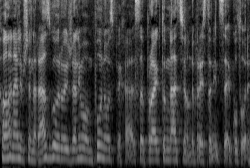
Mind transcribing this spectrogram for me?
Hvala najljepše na razgovoru i želimo vam puno uspeha sa projektom Nacionalne predstavnice kulture.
